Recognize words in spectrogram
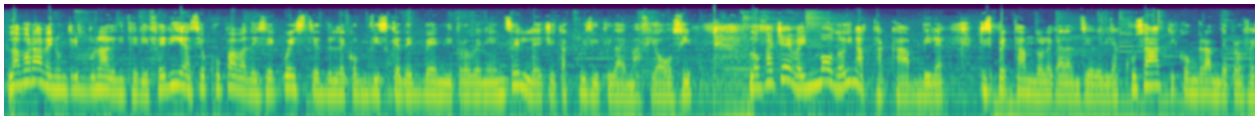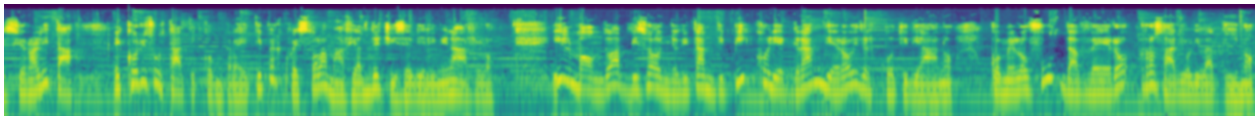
Lavorava in un tribunale di periferia, si occupava dei sequestri e delle confische dei beni di provenienza illecita acquisiti dai mafiosi. Lo faceva in modo inattaccabile, rispettando le garanzie degli accusati con grande professionalità e con risultati concreti. Per questo la mafia decise di eliminarlo. Il mondo ha bisogno di tanti piccoli e grandi eroi del quotidiano, come lo fu davvero Rosario Livatino.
